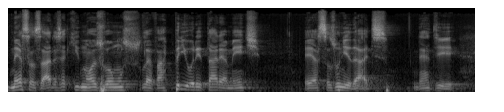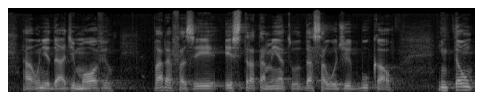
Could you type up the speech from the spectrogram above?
nessas áreas é que nós vamos levar prioritariamente essas unidades, né, de, a unidade móvel, para fazer esse tratamento da saúde bucal. Então,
